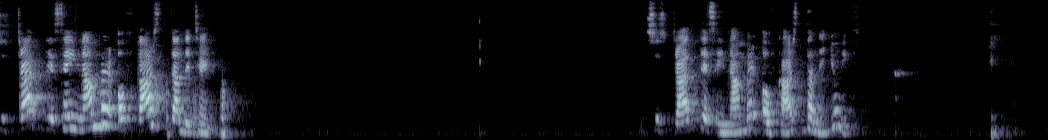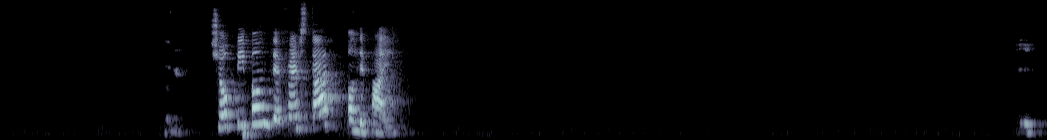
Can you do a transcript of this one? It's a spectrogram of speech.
Subtract the same number of cards than the 10. Subtract the same number of cards than the unit. Okay. Show people the first card on the pile. Okay.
